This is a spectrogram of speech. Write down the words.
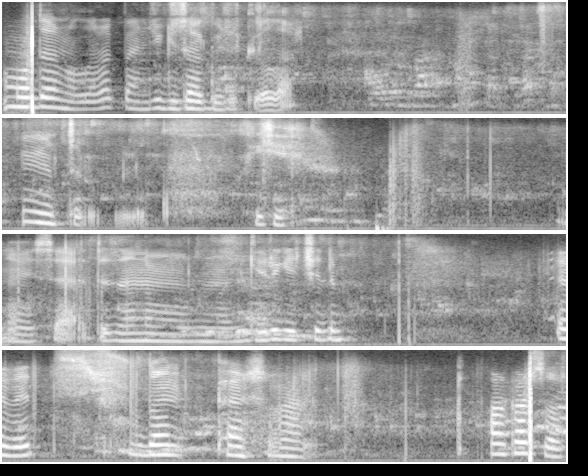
modern olarak bence güzel gözüküyorlar. Nutr blok. Hihi. Neyse düzenleme moduna geri geçelim. Evet şuradan personel. Arkadaşlar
